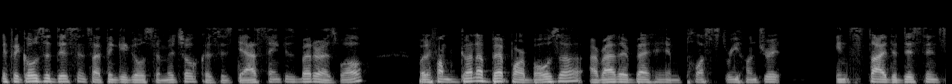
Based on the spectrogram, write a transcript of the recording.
If it goes the distance, I think it goes to Mitchell because his gas tank is better as well. But if I'm gonna bet Barboza, I'd rather bet him plus 300 inside the distance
